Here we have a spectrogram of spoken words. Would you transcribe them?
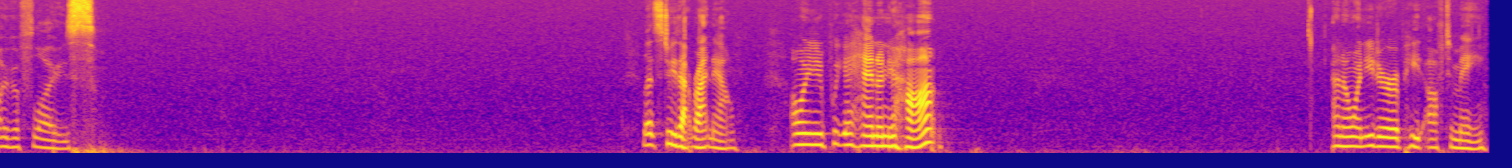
overflows. Let's do that right now. I want you to put your hand on your heart. And I want you to repeat after me.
